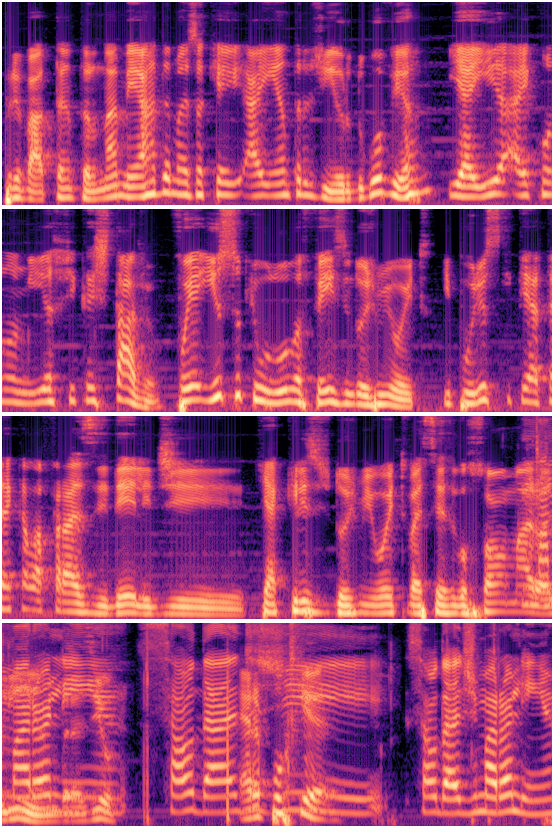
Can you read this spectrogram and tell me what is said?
privado tá entrando na merda, mas aqui aí entra dinheiro do governo e aí a economia fica estável. Foi isso que o Lula fez em 2008 e por isso que tem até aquela frase dele de que a crise de 2008 vai ser só uma marolinha, uma no marolinha. Brasil. Saudade Era de... porque- Saudade de marolinha.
